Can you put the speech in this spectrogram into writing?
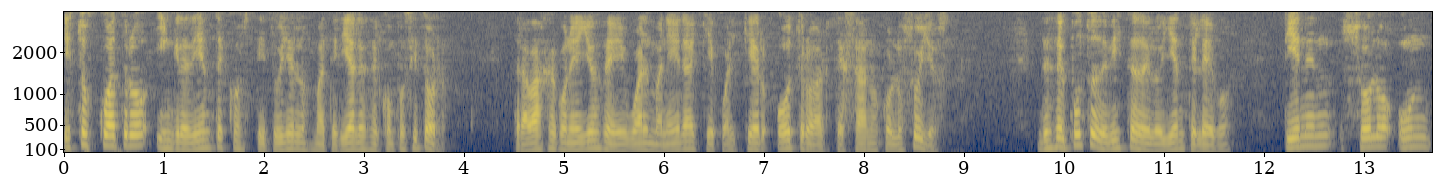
Estos cuatro ingredientes constituyen los materiales del compositor. Trabaja con ellos de igual manera que cualquier otro artesano con los suyos. Desde el punto de vista del oyente lego, tienen solo un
